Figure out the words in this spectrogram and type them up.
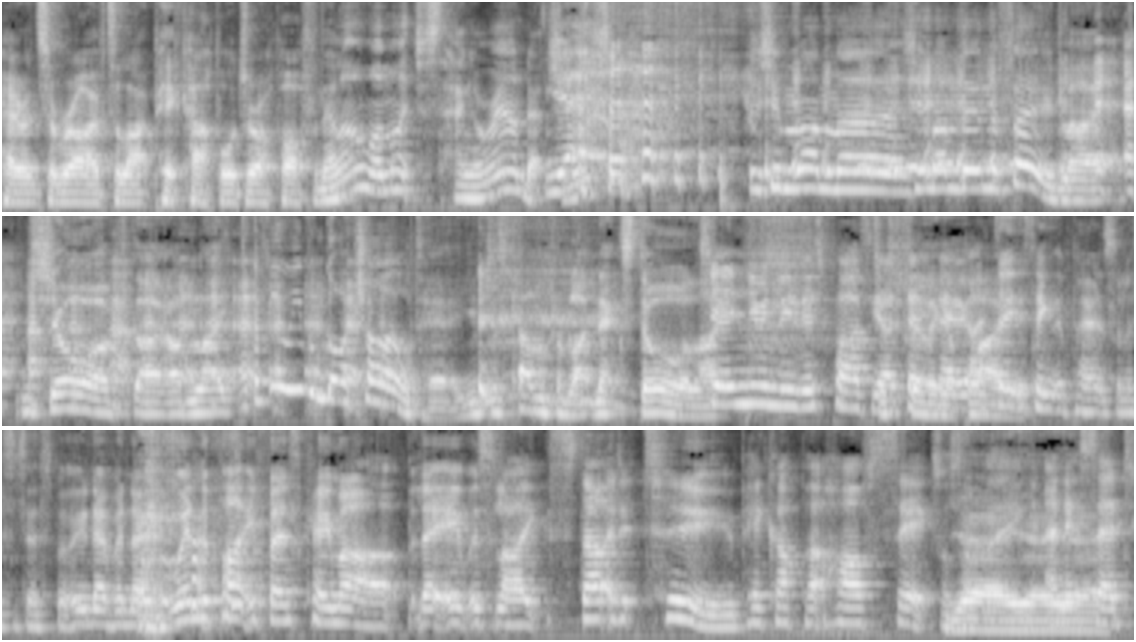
parents arrive to like pick up or drop off, and they're like, "Oh, I might just hang around." Actually, Yeah. So, is your mum? Uh, is your mum doing the food? Like, I'm sure. I've, I'm like, have you even got a child here? You've just come from like next door. Like, Genuinely, this party, I don't know. I don't think the parents will listen to this, but we never know. But when the party first came up, like, it was like started at two, pick up at half six or something, yeah, and it said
